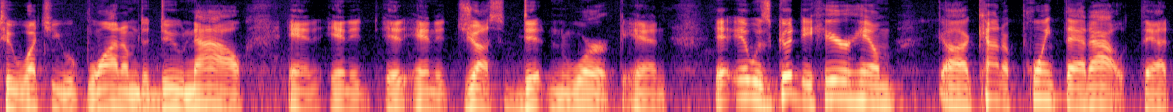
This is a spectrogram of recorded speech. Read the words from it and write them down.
to what you want them to do now and and it, it and it just didn't work. And it, it was good to hear him uh, kind of point that out that,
